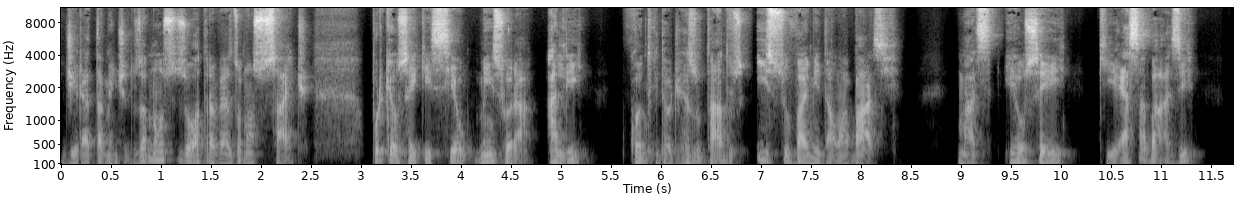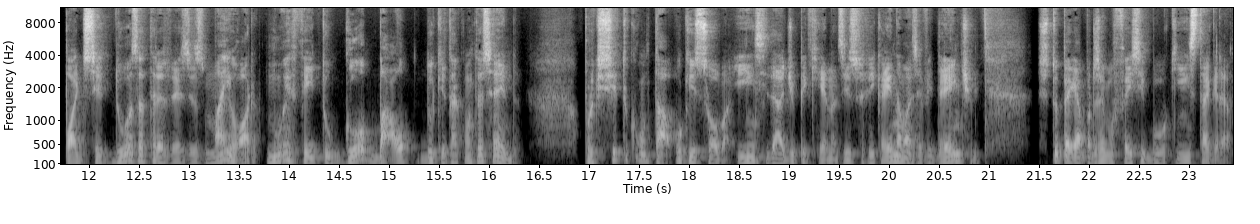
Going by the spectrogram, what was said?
diretamente dos anúncios ou através do nosso site. Porque eu sei que se eu mensurar ali quanto que deu de resultados, isso vai me dar uma base. Mas eu sei que essa base pode ser duas a três vezes maior no efeito global do que está acontecendo. Porque se tu contar o que soma e em cidades pequenas isso fica ainda mais evidente, se tu pegar, por exemplo, Facebook e Instagram,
